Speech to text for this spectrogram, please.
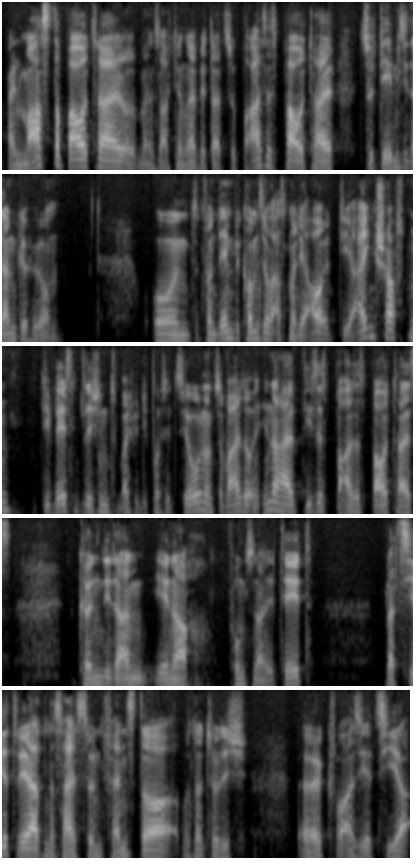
ein Masterbauteil oder man sagt in Revit dazu Basisbauteil, zu dem sie dann gehören. Und von dem bekommen sie auch erstmal die, die Eigenschaften, die wesentlichen, zum Beispiel die Position und so weiter. Und innerhalb dieses Basisbauteils können die dann je nach Funktionalität platziert werden. Das heißt, so ein Fenster wird natürlich äh, quasi jetzt hier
